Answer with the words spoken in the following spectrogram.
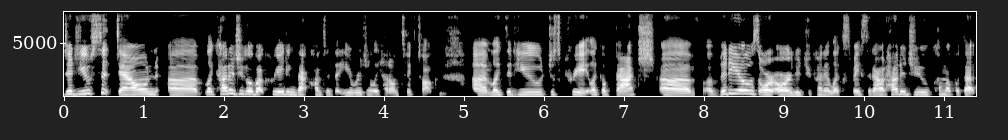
did you sit down? Uh, like, how did you go about creating that content that you originally had on TikTok? Um, like, did you just create like a batch of, of videos, or or did you kind of like space it out? How did you come up with that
